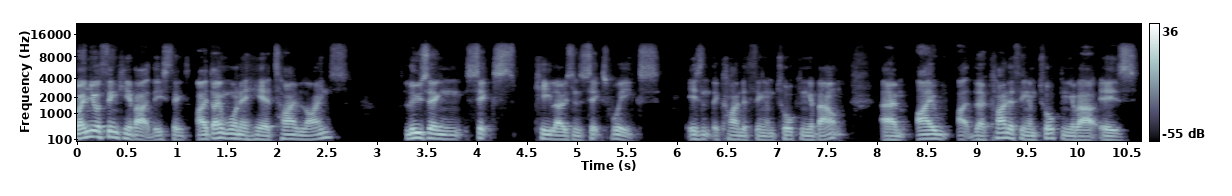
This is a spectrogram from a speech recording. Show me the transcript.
When you're thinking about these things, I don't want to hear timelines. Losing six kilos in six weeks isn't the kind of thing I'm talking about. Um, I the kind of thing I'm talking about is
